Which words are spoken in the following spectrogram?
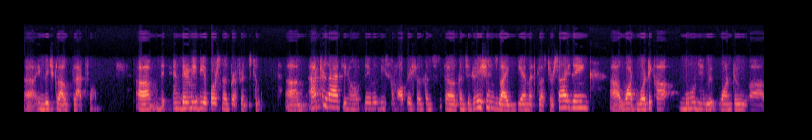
uh, in which cloud platform. Um, and there may be a personal preference too. Um, after that, you know, there will be some operational cons uh, considerations like DMS cluster sizing, what Vertica mode you want to uh,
